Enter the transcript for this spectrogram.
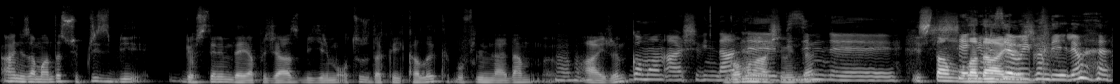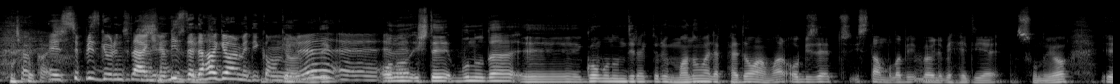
aynı zamanda sürpriz bir gösterim de yapacağız. Bir 20-30 dakikalık bu filmlerden hı hı. ayrım. Gomon arşivinden, Gomon arşivinden bizim e, İstanbul'a dair. uygun diyelim. Çok hoş. E, sürpriz görüntüler geliyor. Biz de daha görmedik onları. Görmedik. E, Onun evet. işte bunu da e, Gomon'un direktörü Manuele Pedoan var. O bize İstanbul'a bir böyle bir hediye sunuyor. E,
